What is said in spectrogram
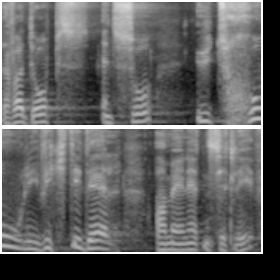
Derfor er dåp en så utrolig viktig del av menigheten sitt liv.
